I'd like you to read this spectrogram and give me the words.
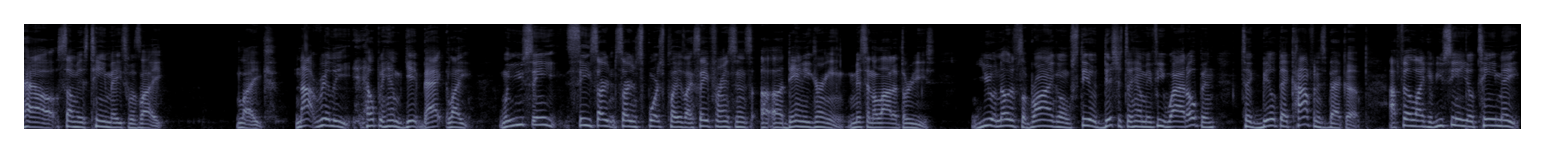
how some of his teammates was like, like not really helping him get back. Like when you see see certain certain sports players, like say for instance, uh, uh Danny Green missing a lot of threes, you'll notice LeBron gonna steal dishes to him if he wide open to build that confidence back up. I feel like if you seeing your teammate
